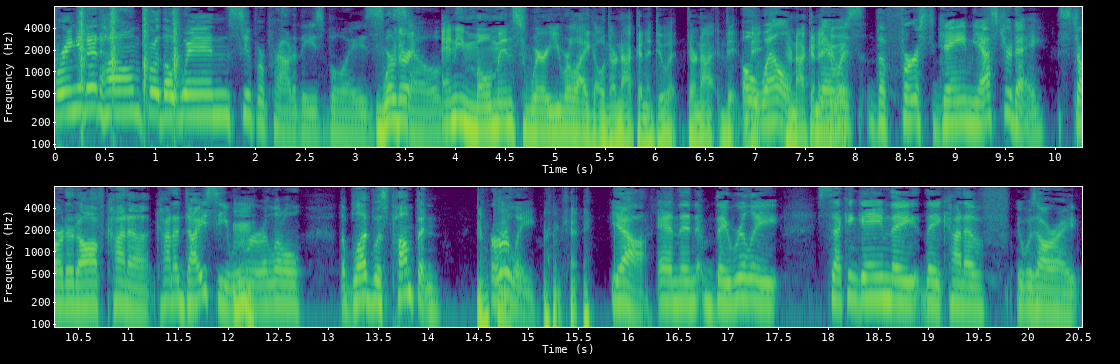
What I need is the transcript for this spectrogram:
Bringing it home for the win. Super proud of these boys. Were there So- any moments where you were like, "Oh, they're not going to do it. They're not." They, Oh well, they're not going to do it." there was the first game yesterday. Started off kind of kind of dicey. We hmm. were a little. The blood was pumping early. Okay. Yeah, and then they really second game they they kind of it was all right.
